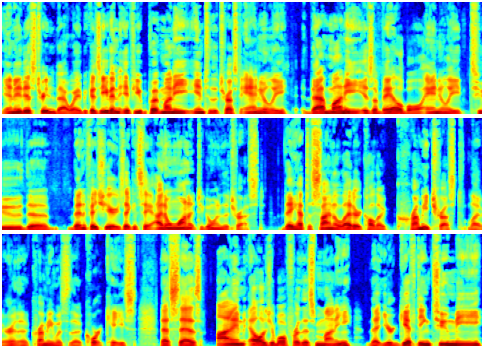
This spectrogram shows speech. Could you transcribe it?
and it is treated that way because even if you put money into the trust annually, that money is available annually to the beneficiaries. They could say, "I don't want it to go into the trust." they have to sign a letter called a Crummey trust letter. The Crummey was the court case that says, I'm eligible for this money that you're gifting to me,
